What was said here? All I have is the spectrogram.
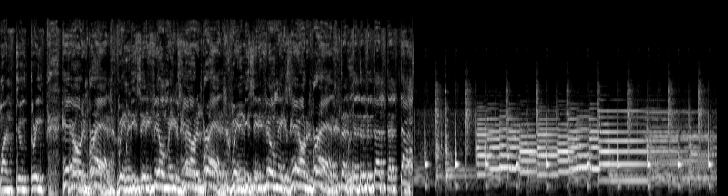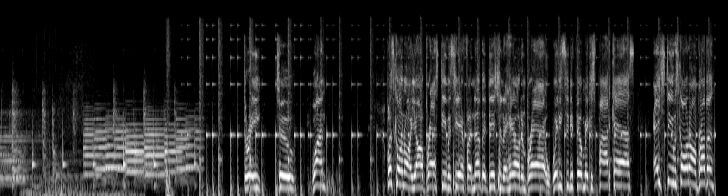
One, two, three. Harold and Brad. Windy City Filmmakers. Harold and Brad. Windy City Filmmakers. Harold and Brad. Da, da, da, da, da, da. Three, two, one. What's going on, y'all? Brad Stevens here for another edition of Harold and Brad, Windy City Filmmakers Podcast. HD, what's going on, brother?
